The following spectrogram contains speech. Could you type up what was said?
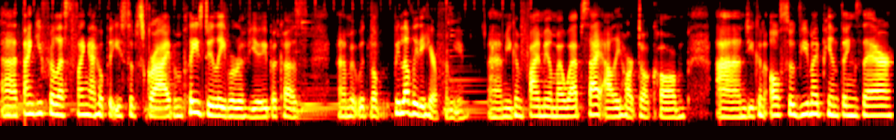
Uh, thank you for listening. I hope that you subscribe and please do leave a review because um, it would be lovely to hear from you. Um, you can find me on my website, alihart.com, and you can also view my paintings there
